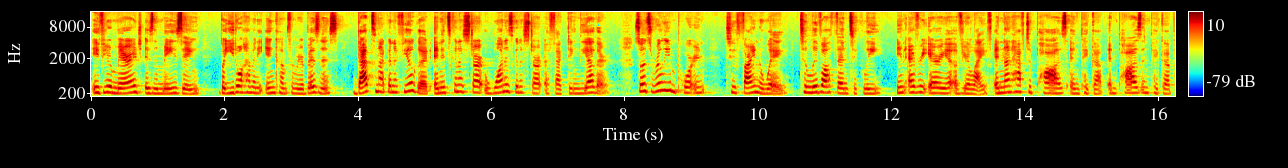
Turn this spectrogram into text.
If your marriage is amazing, but you don't have any income from your business, that's not going to feel good. And it's going to start, one is going to start affecting the other. So it's really important to find a way to live authentically in every area of your life and not have to pause and pick up and pause and pick up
